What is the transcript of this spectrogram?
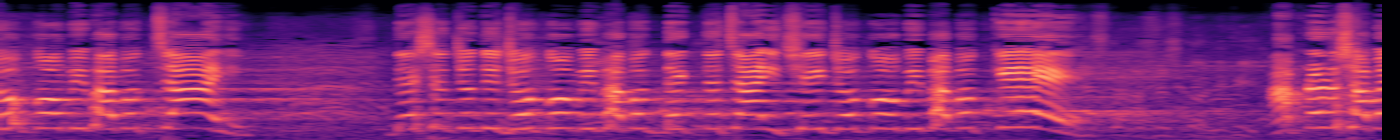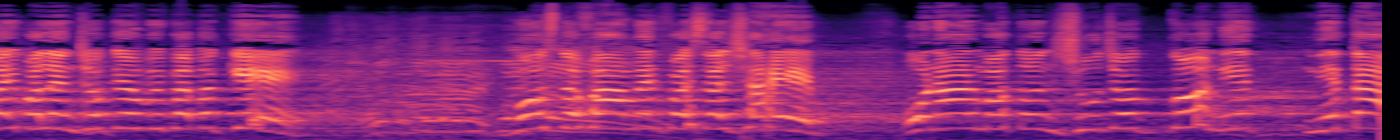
যোগ্য অভিভাবক চাই? দেশের যদি যোগ্য অভিভাবক দেখতে চাই, সেই যোগ্য অভিভাবক কে? আপনারা সবাই বলেন, যোগ্য অভিভাবক কে? মোস্তফা আহমেদ ফয়সাল সাহেব, ওনার মতন সুযোগ্য নেতা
